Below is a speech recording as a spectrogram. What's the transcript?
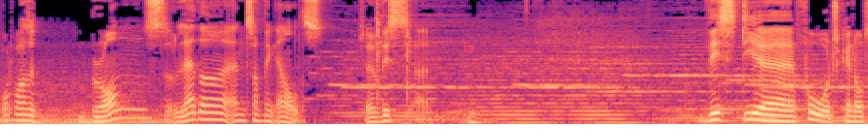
what was it? Bronze, leather, and something else. So this uh, this dear forge cannot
